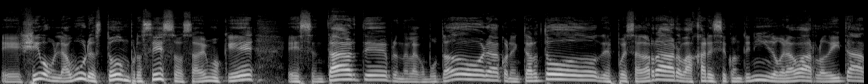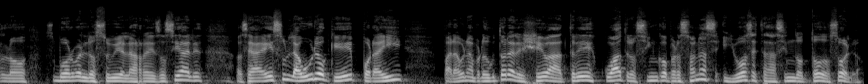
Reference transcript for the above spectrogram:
eh, lleva un laburo, es todo un proceso. Sabemos que es sentarte, prender la computadora, conectar todo, después agarrar, bajar ese contenido, grabarlo, editarlo, volverlo a subir a las redes sociales. O sea, es un laburo que por ahí para una productora le lleva a 3, 4, 5 personas y vos estás haciendo todo solo.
